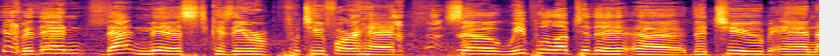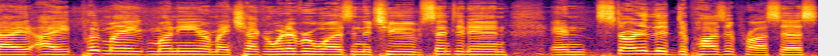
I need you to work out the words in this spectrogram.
but then that missed because they were too far ahead. So we pull up to the uh, the tube, and I, I put my money or my check or whatever it was in the tube, sent it in, and started the deposit process.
